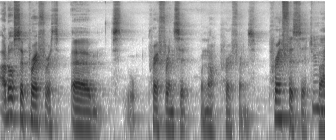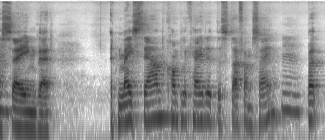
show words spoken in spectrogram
I'd also preference um, preference it, well, not preference, preface it by saying that it may sound complicated, the stuff I'm saying, but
